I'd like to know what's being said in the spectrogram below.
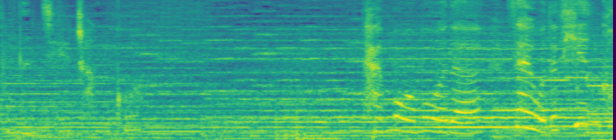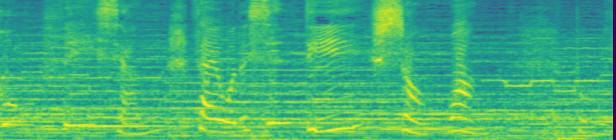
不能结成果。它默默地在我的天空飞翔，在我的心底守望，不离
